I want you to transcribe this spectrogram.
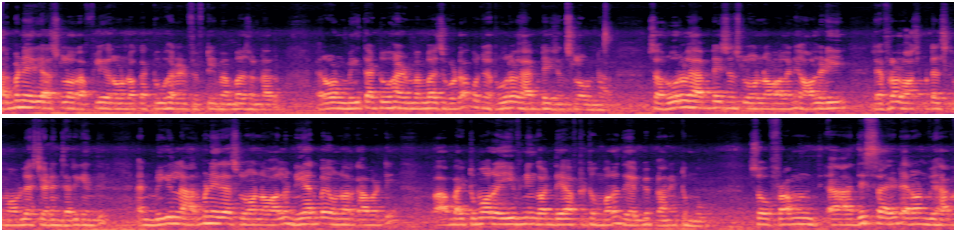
అర్బన్ ఏరియాస్లో రఫ్లీ అరౌండ్ ఒక టూ హండ్రెడ్ ఫిఫ్టీ మెంబర్స్ ఉన్నారు. అరౌండ్ మిగతా టూ హండ్రెడ్ మెంబర్స్ కూడా కొంచెం రూరల్ హ్యాబిటేషన్స్లో ఉన్నారు. సో రూరల్ హ్యాబిటేషన్స్లో ఉన్న వాళ్ళని ఆల్రెడీ రెఫరల్ హాస్పిటల్స్కి మొబిలైజ్ చేయడం జరిగింది. అండ్ మిగిలిన అర్బన్ ఏరియాస్లో ఉన్న వాళ్ళు నియర్ బై ఉన్నారు కాబట్టి by tomorrow evening or day after tomorrow they will be planning to move so from this side around we have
